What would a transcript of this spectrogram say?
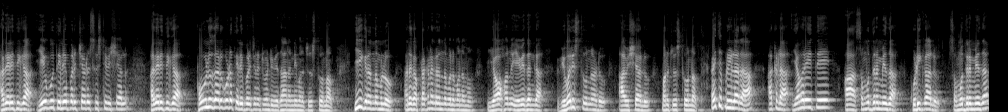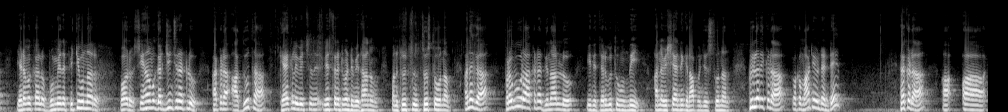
అదే రీతిగా ఏబు తెలియపరిచాడు సృష్టి విషయాలు. అదే రీతిగా పౌలు గారు కూడా తెలియపరిచినటువంటి విధానాన్ని మనం చూస్తున్నాం. ఈ గ్రంథంలో అనగా ప్రకటన గ్రంథములో మనము యోహను ఏ విధంగా వివరిస్తూ ఉన్నాడో ఆ విషయాలు మనం చూస్తూ ఉన్నాం. అయితే ప్రియులరా అక్కడ ఎవరైతే ఆ సముద్రం మీద కుడికాలు సముద్రం మీద ఎడమకాలు భూమి మీద పెట్టి ఉన్నారో వారు సింహము గర్జించినట్లు అక్కడ ఆ దూత కేకలు వేసి వేస్తున్నటువంటి విధానం మనం చూస్తూ చూస్తూ ఉన్నాం. అనగా ప్రభువు రాకడ దినాల్లో ఇది జరుగుతూ ఉంది అన్న విషయాన్ని జ్ఞాపం చేస్తున్నాను. ప్రియులర్ ఇక్కడ ఒక మాట ఏమిటంటే అక్కడ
